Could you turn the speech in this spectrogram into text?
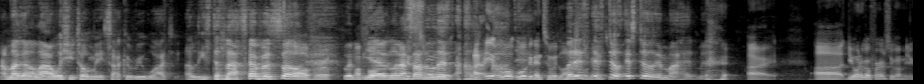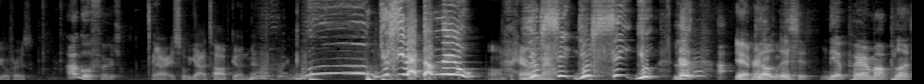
I'm not gonna lie. I wish you told me so I could rewatch at least the last episode. Oh, for real? When- My fault. yeah, when I saw the list, I I- like, yeah, oh, we'll, we'll get into it live. But it's We'll it's into it still it's still in my head, man. all right. Uh, do you want to go first, or you want me to go first? I'll go first. All right. So we got Top Gun Maverick Woo! You see that thumbnail? on You see, you see, you look. I- Yeah, Yo, Paramount Plus. listen, yeah, Paramount Plus.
